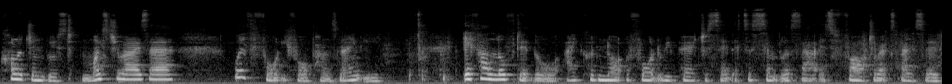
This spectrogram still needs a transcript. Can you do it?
collagen boost moisturiser with £44.90. If I loved it though, I could not afford to repurchase it. It's as simple as that. It's far too expensive.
